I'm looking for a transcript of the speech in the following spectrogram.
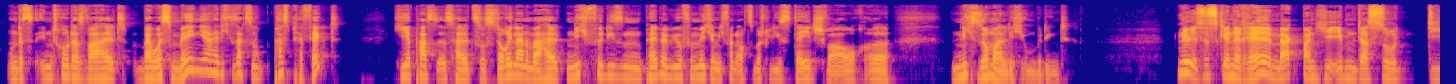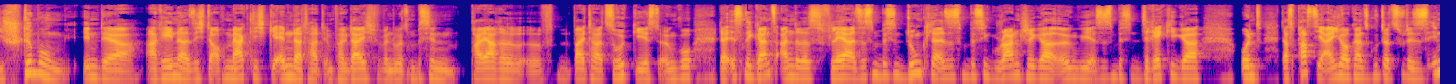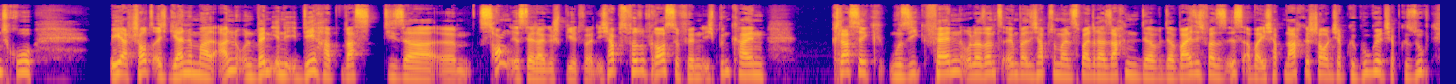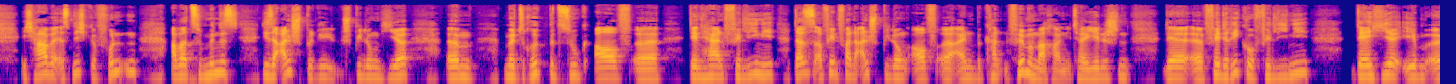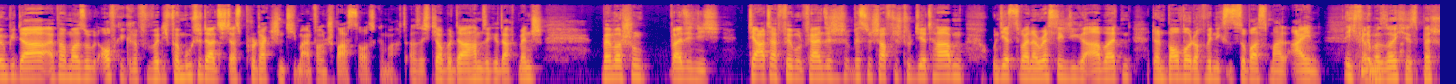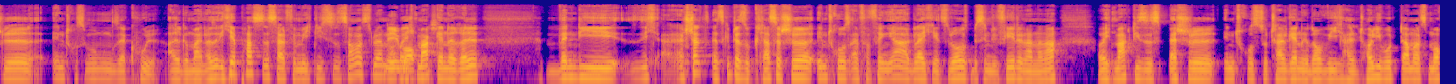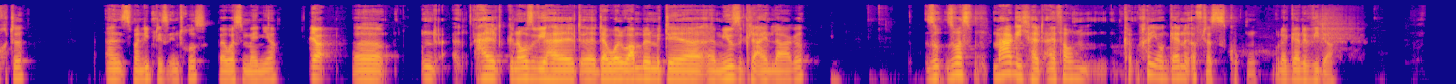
Und das Intro, das war halt, bei WrestleMania hätte ich gesagt, so passt perfekt. Hier passt es halt zur Storyline, aber halt nicht für diesen Pay-Per-View für mich. Und ich fand auch zum Beispiel die Stage war auch äh, nicht sommerlich unbedingt. Nö, es ist generell, merkt man hier eben, dass so die Stimmung in der Arena sich da auch merklich geändert hat im Vergleich, wenn du jetzt ein bisschen ein paar Jahre äh, weiter zurückgehst irgendwo. Da ist ein ganz anderes Flair. Es ist ein bisschen dunkler, es ist ein bisschen grungiger irgendwie, es ist ein bisschen dreckiger und das passt ja eigentlich auch ganz gut dazu. Dieses Intro, ja, schaut euch gerne mal an und wenn ihr eine Idee habt, was dieser ähm, Song ist, der da gespielt wird. Ich habe es versucht rauszufinden. Ich bin kein Klassikmusik-Fan oder sonst irgendwas. Ich habe so meine zwei, drei Sachen, da, da weiß ich, was es ist, aber ich habe nachgeschaut, ich habe gegoogelt, ich habe gesucht, ich habe es nicht gefunden, aber zumindest diese Anspielung hier ähm, mit Rückbezug auf äh, den Herrn Fellini, das ist auf jeden Fall eine Anspielung auf äh, einen bekannten Filmemacher, einen italienischen, der äh, Federico Fellini, der hier eben irgendwie da einfach mal so mit aufgegriffen wird. Ich vermute, da hat sich das Production-Team einfach einen Spaß draus gemacht. Also ich glaube, da haben sie gedacht, Mensch, wenn wir schon, weiß ich nicht, Theater, Film und Fernsehwissenschaften studiert haben und jetzt bei einer Wrestling-Liga arbeiten, dann bauen wir doch wenigstens sowas mal ein. Ich finde ähm, aber solche Special-Intros im sehr cool, allgemein. Also hier passt es halt für mich nicht zu SummerSlam, nee, aber ich mag nicht. generell, wenn die sich, anstatt, es gibt ja so klassische Intros, einfach fing, ja, gleich geht's los, bisschen die Fehde, na, na, na. Aber ich mag diese Special-Intros total gerne, genau wie ich halt Hollywood damals mochte. Eines meiner Lieblingsintros bei WrestleMania. Ja. Äh, und halt genauso wie halt äh, der Royal Rumble mit der äh, Musical-Einlage so, sowas mag ich halt einfach und kann, kann ich auch gerne öfters gucken oder gerne wieder.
